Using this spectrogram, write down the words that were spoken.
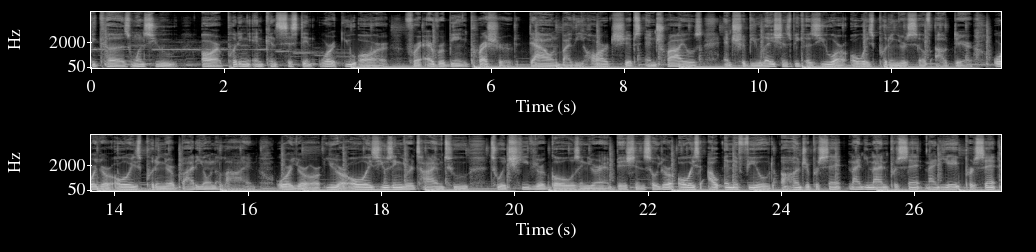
Because once you are putting in consistent work, you are forever being pressured down by the hardships and trials and tribulations because you are always putting yourself out there or you're always putting your body on the line or you're you're always using your time to to achieve your goals and your ambitions. So you're always out in the field 100% 99% 98%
